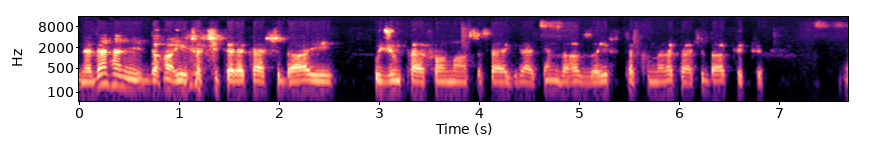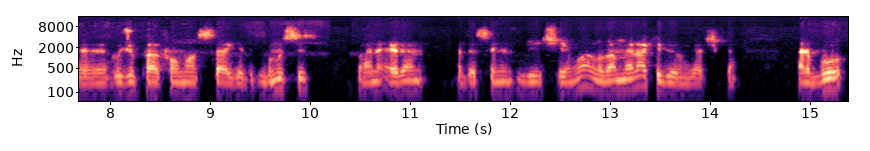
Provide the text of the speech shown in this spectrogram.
Neden hani daha iyi rakiplere karşı daha iyi hücum performansı sergilerken daha zayıf takımlara karşı daha kötü e, hücum performansı sergiledik. Bunu siz yani Eren ya da senin bir şeyin var mı? Ben merak ediyorum gerçekten. Yani bu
